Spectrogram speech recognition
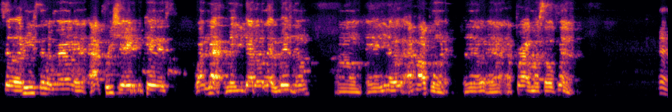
so uh, he's still around, and I appreciate it because why not? I mean, you got all that wisdom, um, and you know, I hop on it, you know, and I, I pride myself in it. Yeah.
